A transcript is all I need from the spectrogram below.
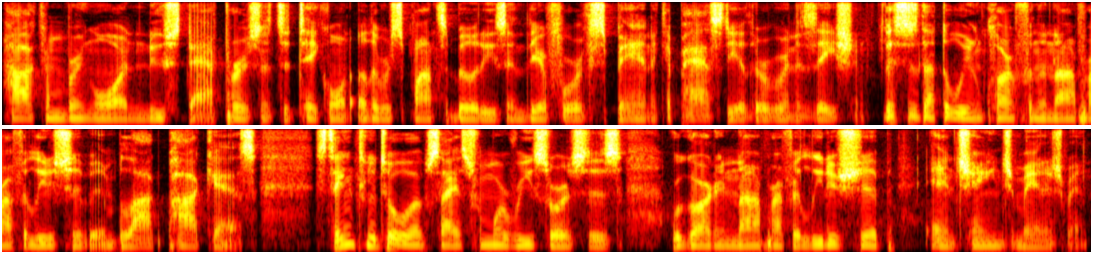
how I can bring on new staff persons to take on other responsibilities and therefore expand the capacity of the organization. This is Dr. William Clark from the Nonprofit Leadership and Blog Podcast. Stay tuned to our websites for more resources regarding nonprofit leadership and change management.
